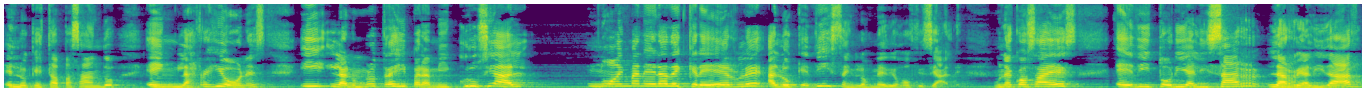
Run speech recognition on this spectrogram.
en lo que está pasando en las regiones. Y la número tres, y para mí crucial, no hay manera de creerle a lo que dicen los medios oficiales. Una cosa es editorializar la realidad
